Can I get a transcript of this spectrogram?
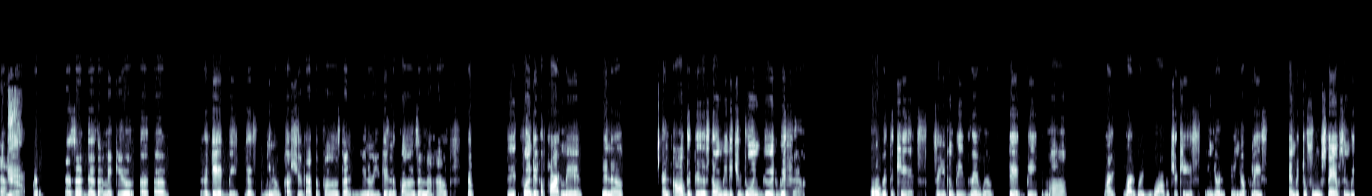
Yeah. Yeah. Doesn't doesn't make you a, a a deadbeat. that's you know? Cause you got the funds. That you know you getting the funds in the house, the the funded apartment. You know, and all the goods don't mean that you're doing good with them or with the kids. So you can be very well deadbeat mom, right, right where you are with your kids in your in your place, and with the food stamps and with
